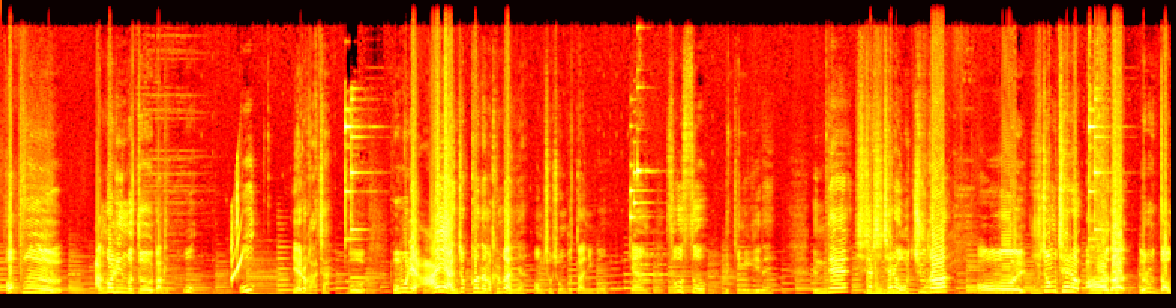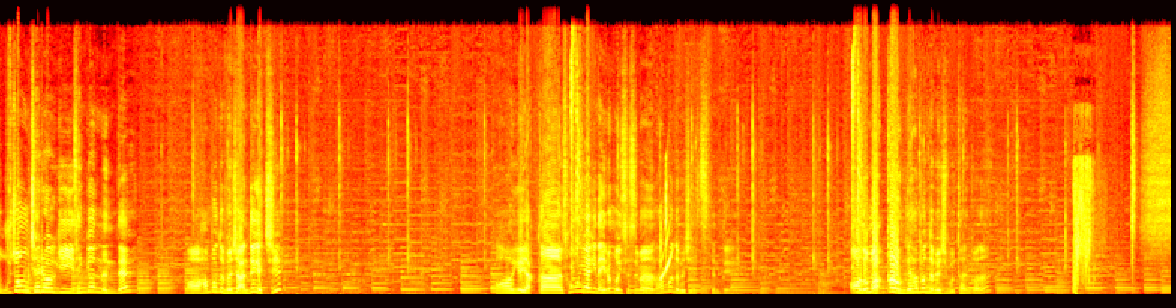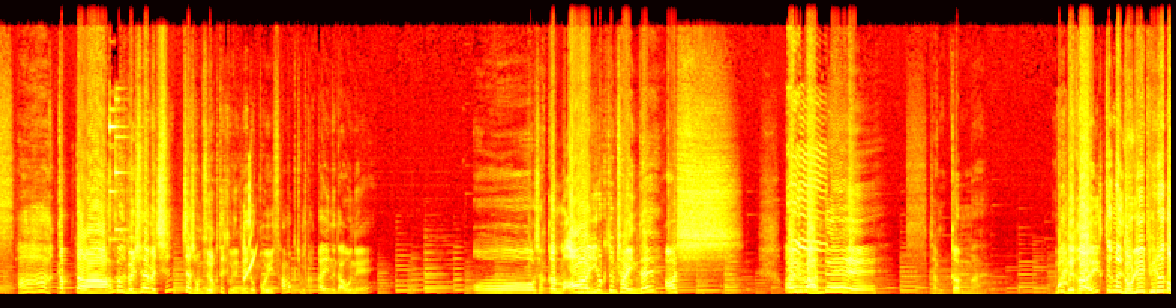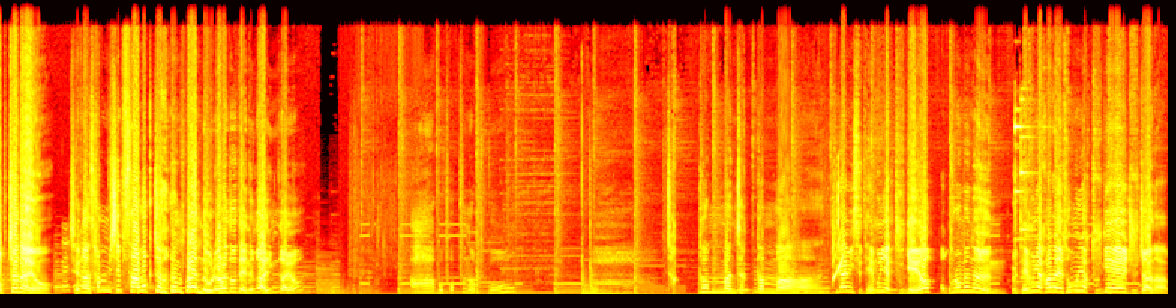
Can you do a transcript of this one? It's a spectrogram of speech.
버프 안 걸리는 것도 막 오! 오! 얘로 가자. 뭐 보물이 아예 안 좋거나 막 그런 거 아니야. 엄청 좋은 것도 아니고 그냥 쏘쏘 느낌이긴 해. 근데 시작 시 체력 5추가 어 우정 체력 아 나 여러분 나 우정 체력이 생겼는데? 아한 번도 변신 안 되겠지? 아 이게 약간 소모약이나 이런 거 있었으면 한 번 더 변신했을 텐데. 아 너무 아까운데? 한 번 더 변신 못하는 거는? 아 아깝 다. 한번더 변신하면 진짜 점수 역대급이네 그래도 거의 3억 점 가까이 있는 나오네. 어 잠깐만. 아 1억 점 차인데? 아씨. 아 이러면 안돼. 잠깐만. 근데 내가 1등을 노릴 필요는 없잖아요. 제가 33억 점만 노려도 되는 거 아닌가요? 아뭐 버프는 없고 잠깐만 잠깐만 티라미수 대물약 두 개요? 어 그러면은 그 대물약 하나에 소물약 두 개 주잖아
